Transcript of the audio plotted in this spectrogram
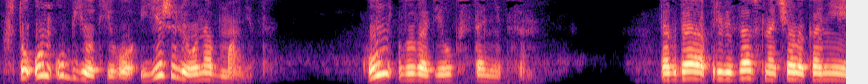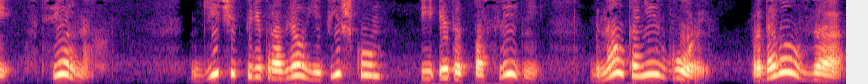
что он убьет его, ежели он обманет. Конь выводил к станицам. Тогда, привязав сначала коней в тернах, Гичик переправлял епишку, и этот последний гнал коней в горы, продавал за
